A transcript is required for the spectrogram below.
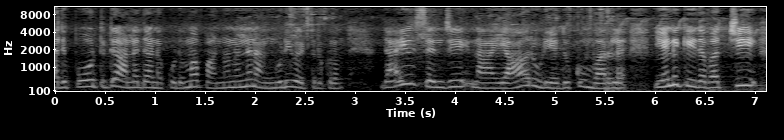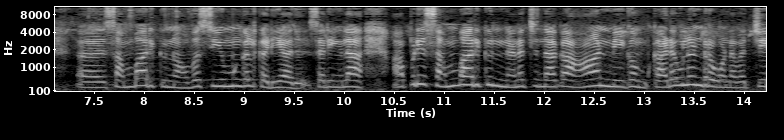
அது போட்டுட்டு அன்னதான கூடமாக பண்ணணும்னு நாங்கள் முடிவு எடுத்துருக்குறோம். தயவு செஞ்சு நான் யாருடைய இதுக்கும் வரல. எனக்கு இதை வச்சு சம்பாதிக்கணும் அவசியமுங்கள் கிடையாது. சரிங்களா? அப்படி சம்பாதிக்கணும்னு நினச்சிருந்தாக்கா ஆன்மீகம் கடவுளுன்ற ஒன்றை வச்சு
